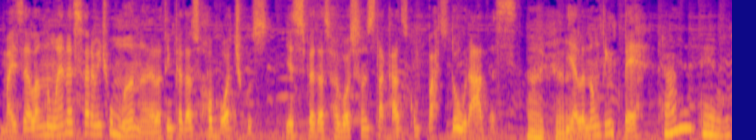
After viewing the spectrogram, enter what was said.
mas ela não é necessariamente humana, ela tem pedaços robóticos. E esses pedaços robóticos são destacados como partes douradas. Ai, e ela não tem pé. Ah, meu Deus.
